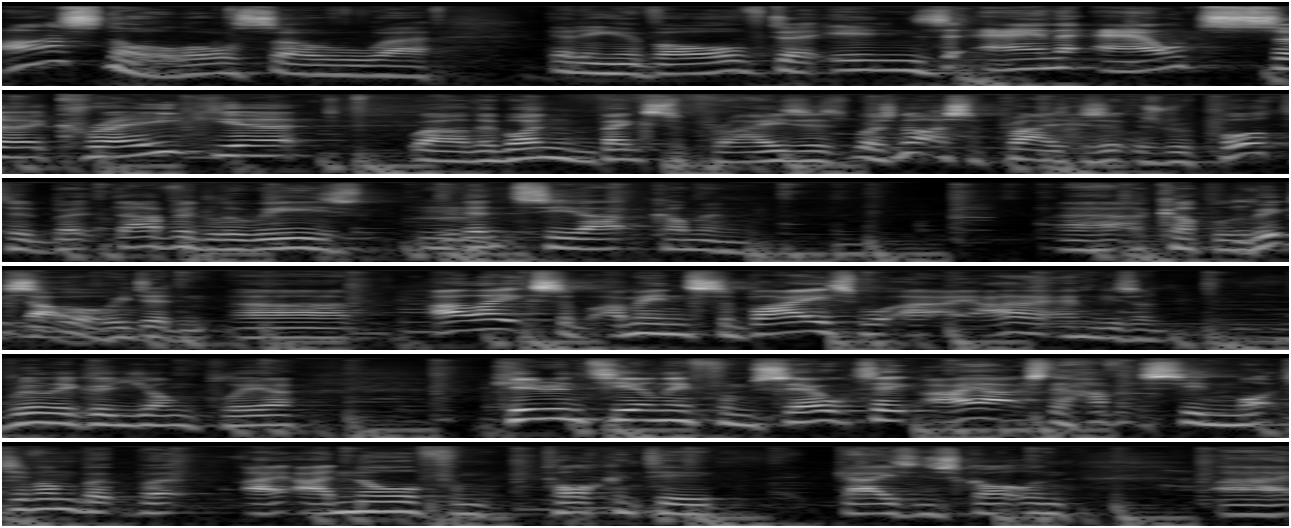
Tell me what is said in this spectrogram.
Arsenal also uh, getting involved, uh, ins and outs. Uh, Craig? well, the one big surprise is, well, it's not a surprise because it was reported, but David Luiz, mm. didn't see that coming uh, a couple of weeks no, ago. we didn't. Uh, I like, I mean, Ceballos, I, I think he's a really good young player. Kieran Tierney from Celtic, I actually haven't seen much of him, but, but I, I know from talking to guys in Scotland, uh,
